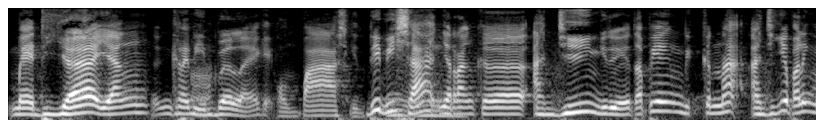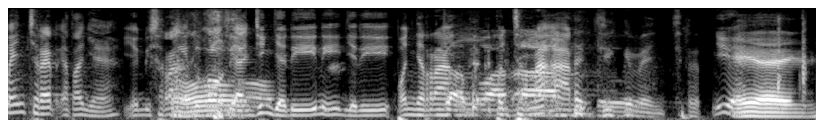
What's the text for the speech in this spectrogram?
media yang kredibel lah ya, kayak Kompas gitu. Dia bisa nyerang ke anjing gitu ya, tapi yang dikena anjingnya paling mencret katanya. Yang diserang itu Oh. kalau di anjing jadi ini, jadi penyerang Gawat. pencernaan. Anjing mencret. Iya. Iya. iya.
